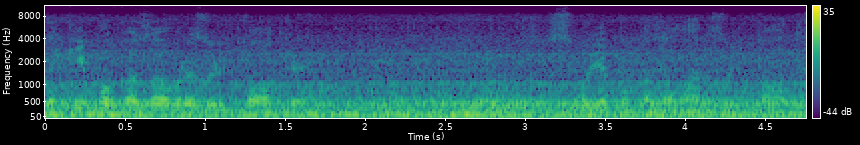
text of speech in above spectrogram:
Такі показав результати. Своє показала результати.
